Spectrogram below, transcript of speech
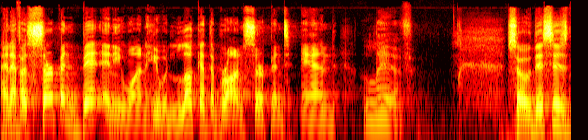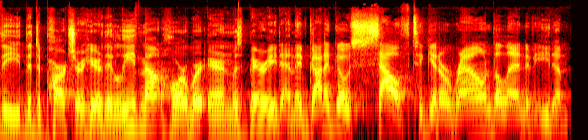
and if a serpent bit anyone, he would look at the bronze serpent and live. So this is the, the departure here. They leave Mount Hor where Aaron was buried, and they've got to go south to get around the land of Edom,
